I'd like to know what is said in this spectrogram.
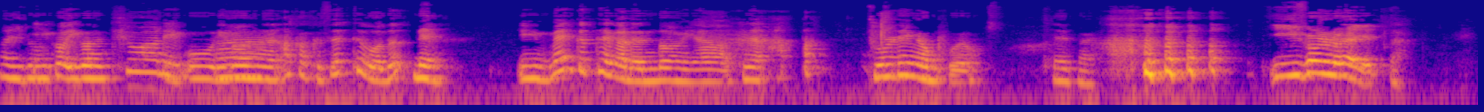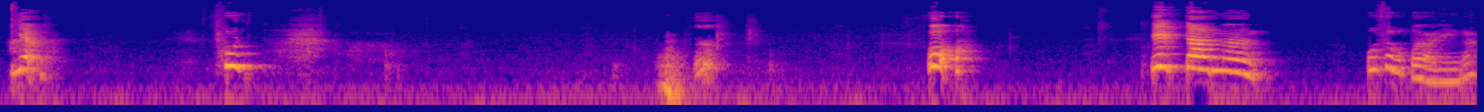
아 이거 이거 이거는 QR이고 아. 이거는 아까 그 세트거든. 네 이 맨 끝에가 랜덤이야. 그냥 딱 돌리면 보여. 제발 이걸로 해야겠다. 야 손. 어 일단은 호석 오빠 아닌가?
